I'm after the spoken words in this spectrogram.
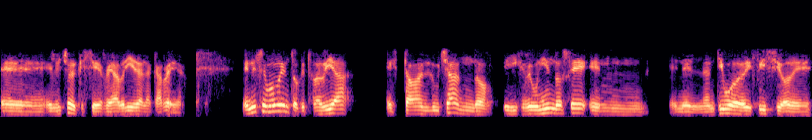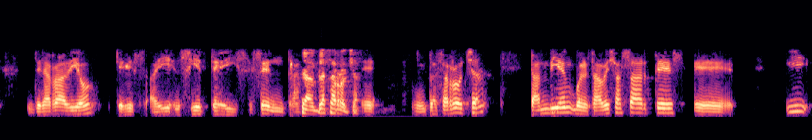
eh, el hecho de que se reabriera la carrera. En ese momento que todavía estaban luchando y reuniéndose en, en el antiguo edificio de, de la radio, que es ahí en 7 y 60. Claro, en Plaza Rocha. Eh, en Plaza Rocha. También, bueno, estaba Bellas Artes eh, y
